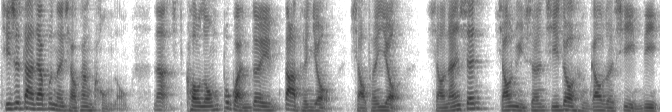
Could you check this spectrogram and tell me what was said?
其实大家不能小看恐龙，那恐龙不管对大朋友、小朋友、小男生、小女生，其实都有很高的吸引力。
